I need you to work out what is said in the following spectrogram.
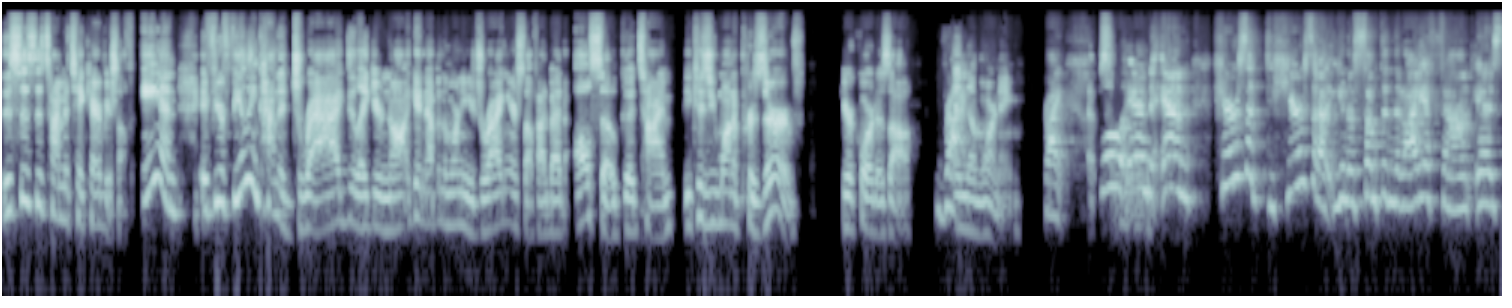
this is the time to take care of yourself. And if you're feeling kind of dragged, like you're not getting up in the morning, you're dragging yourself out of bed, also good time because you want to preserve your cortisol right. in the morning. Right. Absolutely. Well, and and here's a here's a you know something that I have found is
